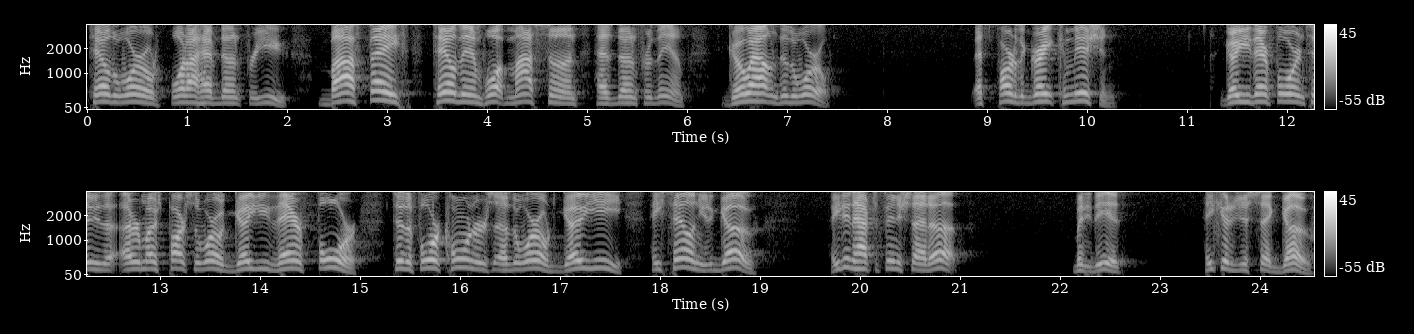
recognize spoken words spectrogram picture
tell the world what I have done for you. By faith, tell them what my son has done for them. Go out into the world. That's part of the Great Commission. Go you therefore into the uttermost parts of the world. Go you therefore to the four corners of the world. Go ye. He's telling you to go. He didn't have to finish that up, but he did. He could have just said, Go.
